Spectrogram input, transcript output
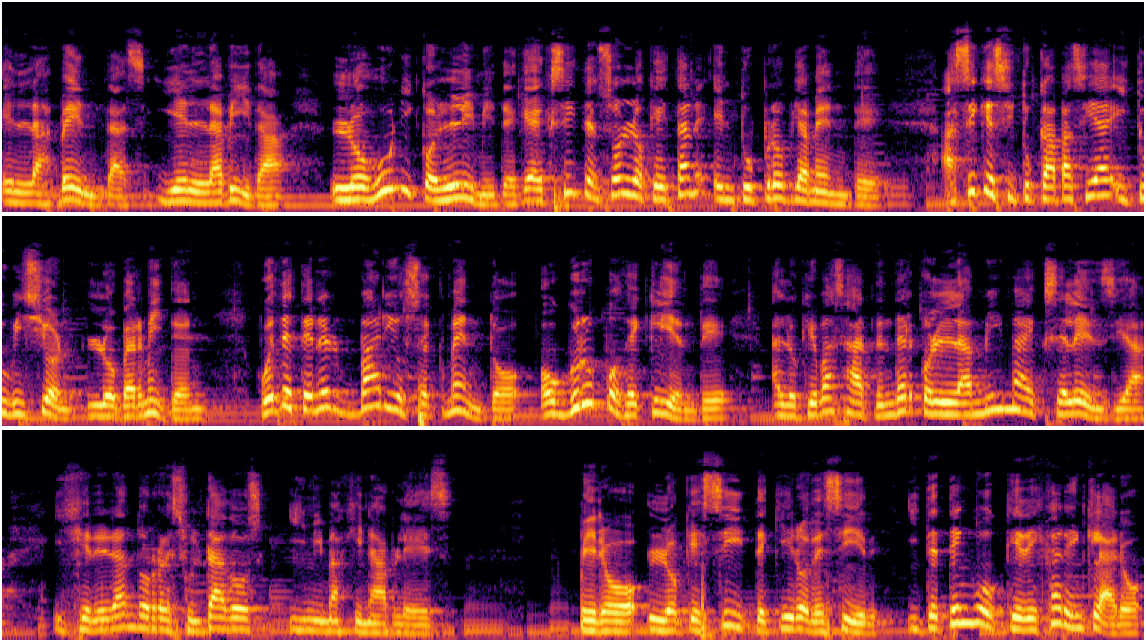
en las ventas y en la vida, los únicos límites que existen son los que están en tu propia mente. Así que si tu capacidad y tu visión lo permiten, puedes tener varios segmentos o grupos de clientes a los que vas a atender con la misma excelencia y generando resultados inimaginables. Pero lo que sí te quiero decir y te tengo que dejar en claro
